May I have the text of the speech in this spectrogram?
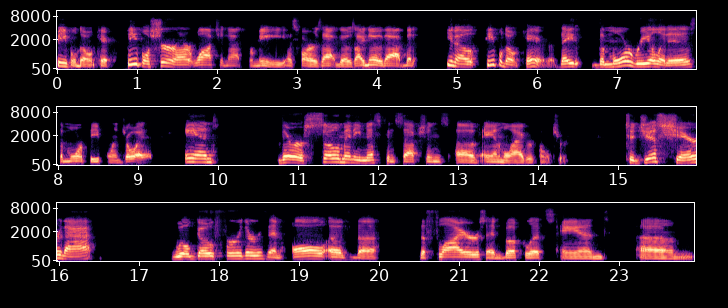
People don't care. People sure aren't watching that for me as far as that goes. I know that, but you know, people don't care. They the more real it is, the more people enjoy it. And there are so many misconceptions of animal agriculture. To just share that will go further than all of the the flyers and booklets and um,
